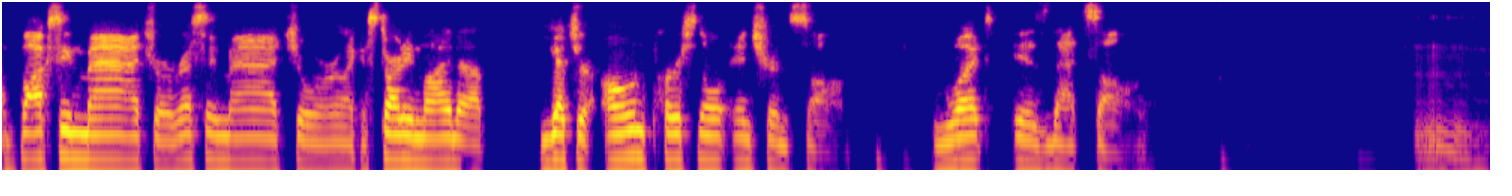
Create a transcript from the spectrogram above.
a boxing match or a wrestling match or like a starting lineup, you got your own personal entrance song. What is that song? Mm.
